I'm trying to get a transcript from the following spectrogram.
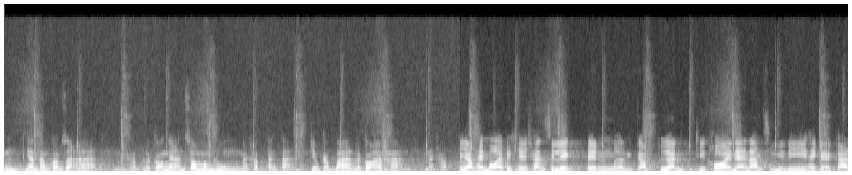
น งานทำความสะอาดนะครับแล้วก็งานซ่อมบำรุงนะครับต่างๆ เกี่ยวกับบ้านแล้วก็อาคารนะครับอยากให้มองแอปพลิเคชัน Select เป็นเหมือนกับเพื่อนที่คอยแนะนำสิ่งดีๆ ให้แก่กัน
